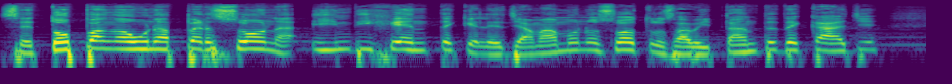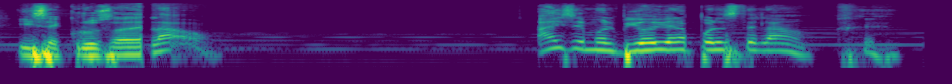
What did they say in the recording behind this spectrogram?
se topan a una persona indigente que les llamamos nosotros habitantes de calle y se cruza de lado? Ay, se me olvidó y era por este lado.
